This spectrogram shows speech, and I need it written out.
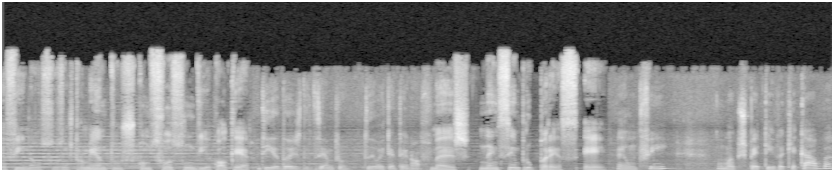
Afinam-se os instrumentos como se fosse um dia qualquer. Dia 2 de dezembro de 89. Mas nem sempre o que parece é. É um fim, uma perspectiva que acaba.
